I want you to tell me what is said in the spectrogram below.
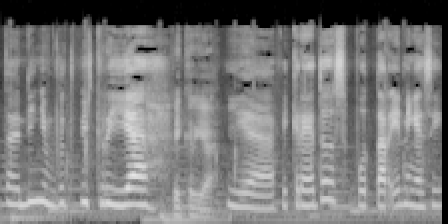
Tadi nyebut Fikriyah. Fikriah Iya, Fikriyah itu seputar ini gak sih?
